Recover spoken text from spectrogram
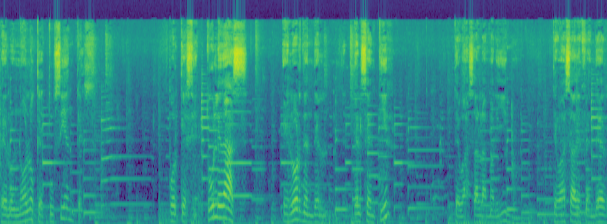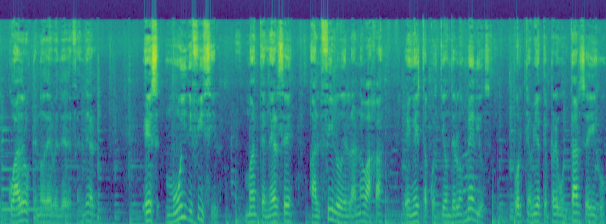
pero no lo que tú sientes. Porque si tú le das el orden del, sentir, te vas al amarillismo, te vas a defender cuadros que no debes de defender. Es muy difícil mantenerse al filo de la navaja en esta cuestión de los medios, porque había que preguntarse, hijo,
